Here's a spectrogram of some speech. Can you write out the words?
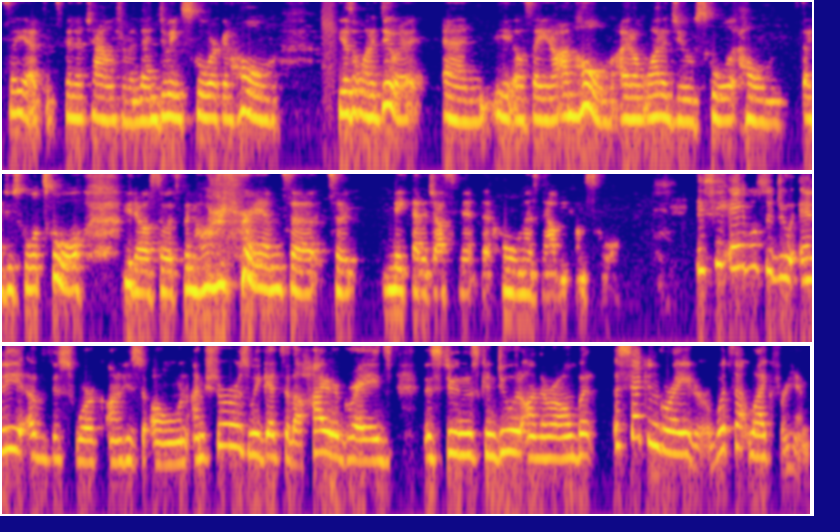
so yeah it's, it's been a challenge for him and then doing schoolwork at home he doesn't want to do it and he'll say, you know, I'm home. I don't want to do school at home. I do school at school, you know. So it's been hard for him to to make that adjustment that home has now become school. Is he able to do any of this work on his own? I'm sure as we get to the higher grades, the students can do it on their own. But a second grader, what's that like for him?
